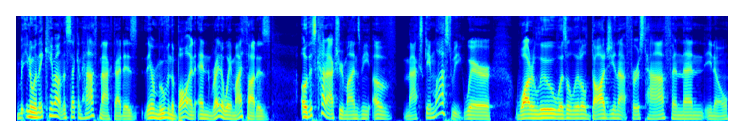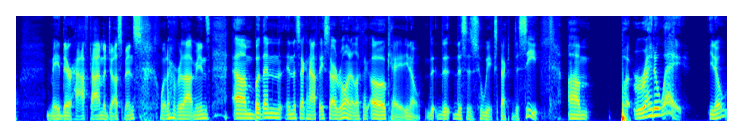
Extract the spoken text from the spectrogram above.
but you know when they came out in the second half, Mac, that is, they were moving the ball, and and right away my thought is, oh, this kind of actually reminds me of Mac's game last week where Waterloo was a little dodgy in that first half, and then you know made their halftime adjustments, whatever that means. Um, but then in the second half, they started rolling. It looked like, oh, okay, you know, th- th- this is who we expected to see. Um, but right away, you know,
